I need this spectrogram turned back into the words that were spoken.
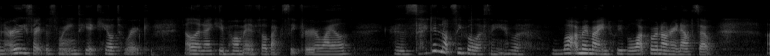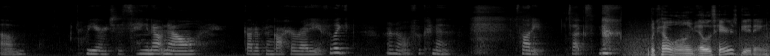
an early start this morning to get Cale to work. Ella and I came home and fell back asleep for a while because I did not sleep well last night. I have a lot on my mind. We have a lot going on right now, so um, we are just hanging out now. Got up and got her ready. I feel like, I don't know, I feel kind of snotty. Sucks. Look how long Ella's hair is getting.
